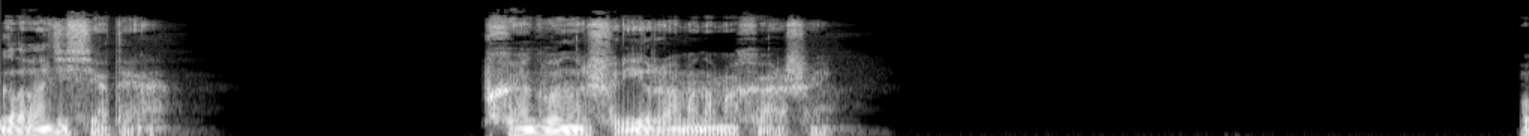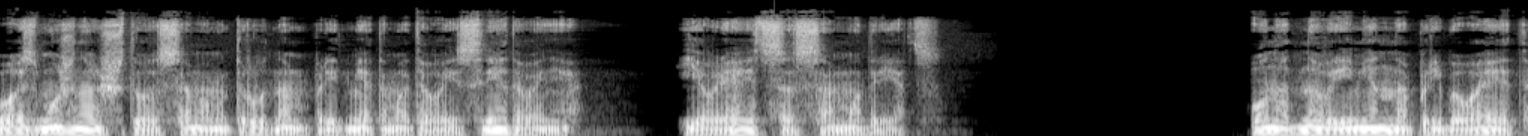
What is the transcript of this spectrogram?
Глава десятая. Бхагван Шри Рамана Махарши Возможно, что самым трудным предметом этого исследования является сам мудрец. Он одновременно пребывает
